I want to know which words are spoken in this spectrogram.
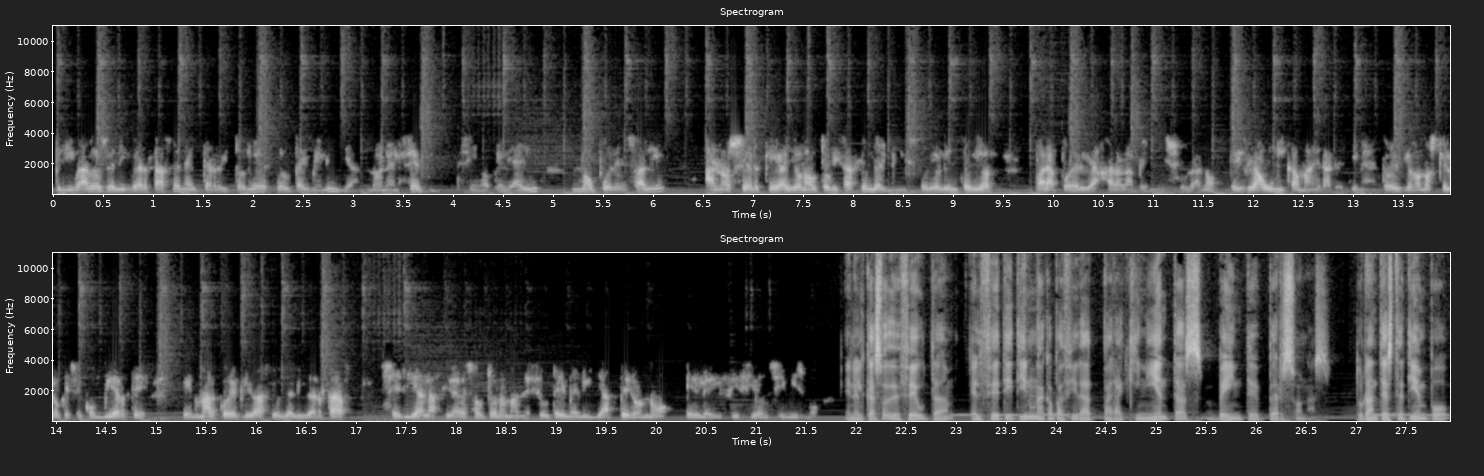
privados de libertad en el territorio de Ceuta y Melilla, no en el CETI, sino que de ahí no pueden salir a no ser que haya una autorización del Ministerio del Interior para poder viajar a la península, ¿no? Es la única manera que tienen. Entonces, digamos que lo que se convierte en marco de privación de libertad sería las ciudades autónomas de Ceuta y Melilla, pero no el edificio en sí mismo. En el caso de Ceuta, el CETI tiene una capacidad para 520 personas. Durante este tiempo,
